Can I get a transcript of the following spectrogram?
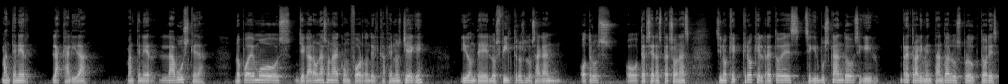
mantener la calidad, mantener la búsqueda. No podemos llegar a una zona de confort donde el café nos llegue y donde los filtros los hagan otros o terceras personas, sino que creo que el reto es seguir buscando, seguir retroalimentando a los productores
